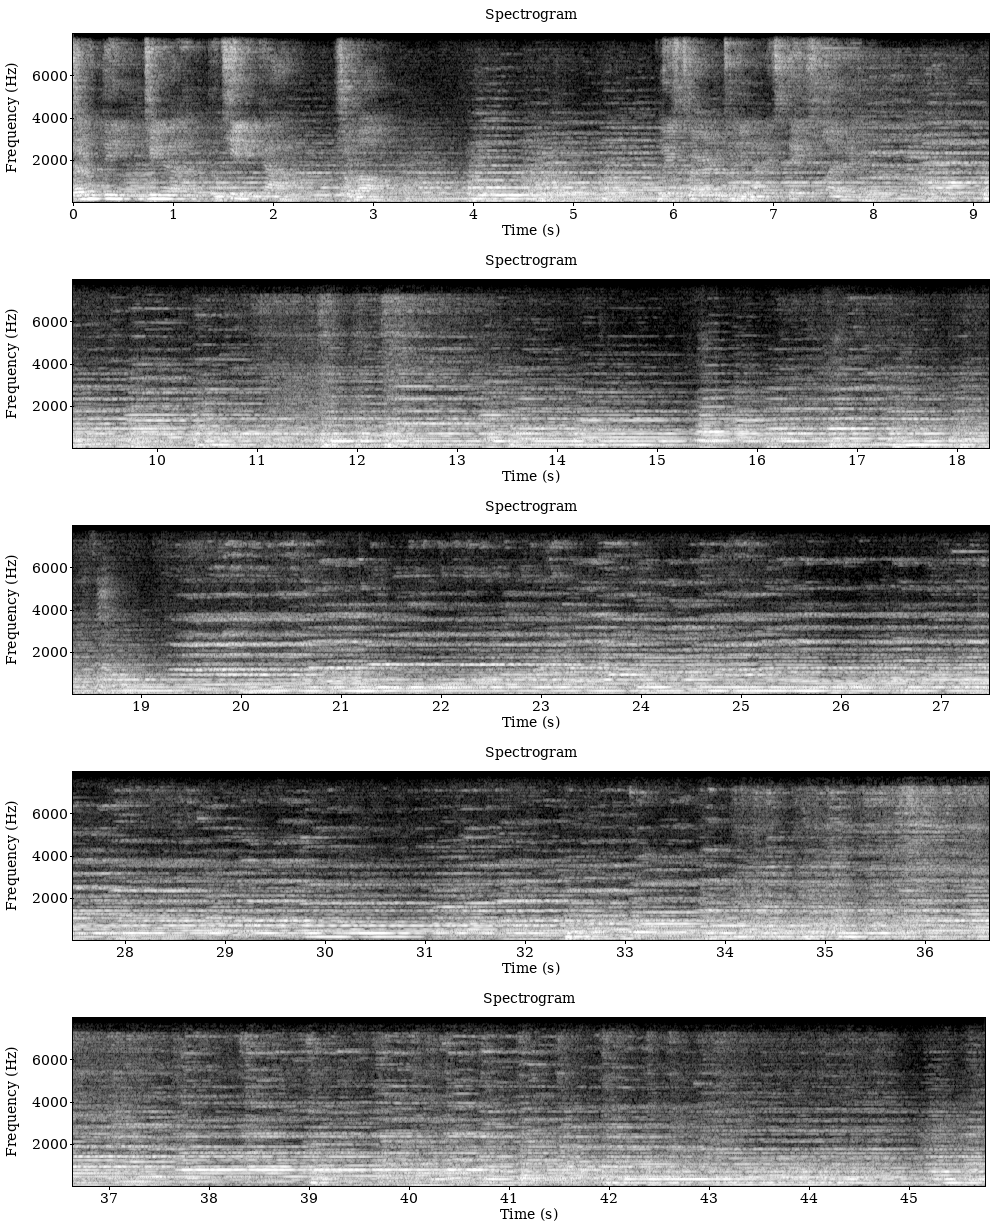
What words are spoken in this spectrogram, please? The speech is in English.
神定接有替你干什么？Please turn to the United States Should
